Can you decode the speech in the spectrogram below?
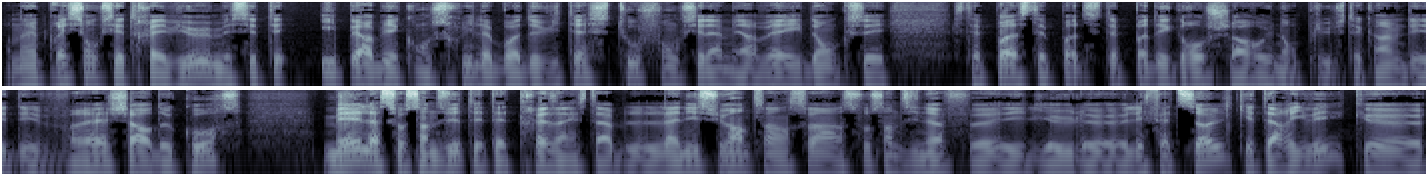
On a l'impression que c'est très vieux, mais c'était hyper bien construit. La boîte de vitesse, tout fonctionnait à merveille. Donc c'est c'était pas c'était pas c'était pas des grosses charrues non plus. C'était quand même des, des vrais chars de course. Mais la 78 était très instable. L'année suivante, en, en 79, euh, il y a eu le- l'effet de sol qui est arrivé que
